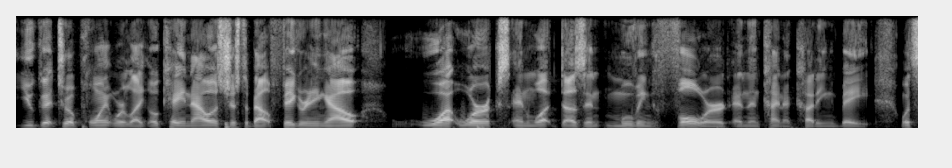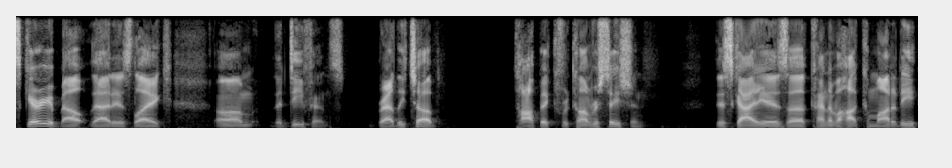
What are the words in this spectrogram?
you get to a point where like, okay, now it's just about figuring out what works and what doesn't moving forward and then kind of cutting bait. What's scary about that is like um, the defense. Bradley Chubb, topic for conversation. This guy is a kind of a hot commodity.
